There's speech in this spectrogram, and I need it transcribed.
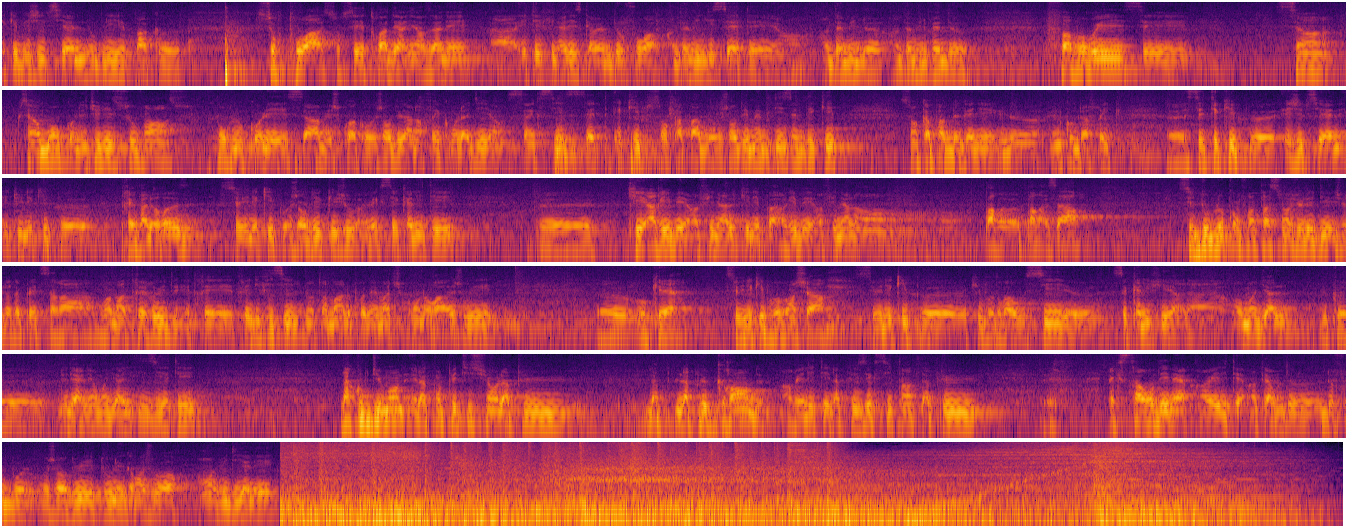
équipe égyptienne, n'oubliez pas que sur, trois, sur ces trois dernières années, a été finaliste quand même deux fois, en 2017 et en, 2022. Favori, c'est un, un, mot qu'on utilise souvent pour nous coller ça, mais je crois qu'aujourd'hui en Afrique, on l'a dit, 5, 6, 7 équipes sont capables, aujourd'hui même dizaines d'équipes sont capables de gagner une, Coupe d'Afrique. Euh, cette équipe euh, égyptienne est une équipe euh, très valeureuse, c'est une équipe aujourd'hui qui joue avec ses qualités, qui est arrivée en finale, qui n'est pas arrivée en finale par, par hasard. Cette double confrontation, je le dis, je le répète, sera vraiment très rude et très, très difficile, notamment le premier match qu'on aura joué euh, au Caire. C'est une équipe revancharde, c'est une équipe euh, qui voudra aussi euh, se qualifier au mondial, vu que le dernier mondial, ils y étaient. La Coupe du Monde est la compétition la plus, la plus grande, en réalité, la plus excitante, la plus extraordinaire en réalité en termes de, football. Aujourd'hui, tous les grands joueurs ont envie d'y aller.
